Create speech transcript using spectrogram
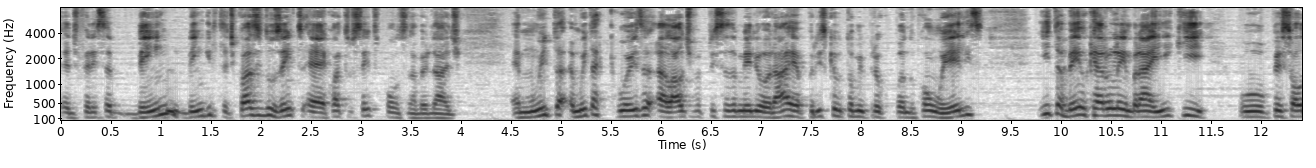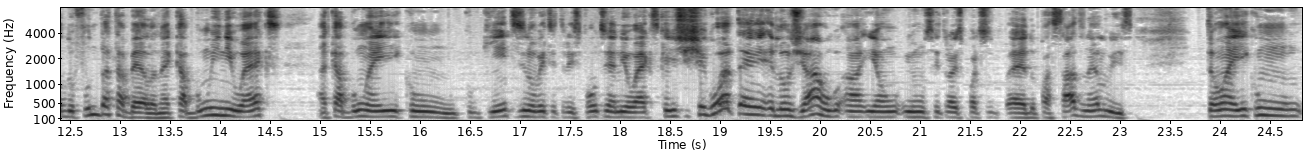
é diferença bem, bem gritante, quase 200, é, 400 pontos, na verdade. É muita, é muita coisa, a Loud precisa melhorar, é por isso que eu estou me preocupando com eles. E também eu quero lembrar aí que o pessoal do fundo da tabela, né, Kabum e New X, a Kabum aí com, com 593 pontos e a New X, que a gente chegou até elogiar em, um, em um Central Esportes é, do passado, né, Luiz? Então aí com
